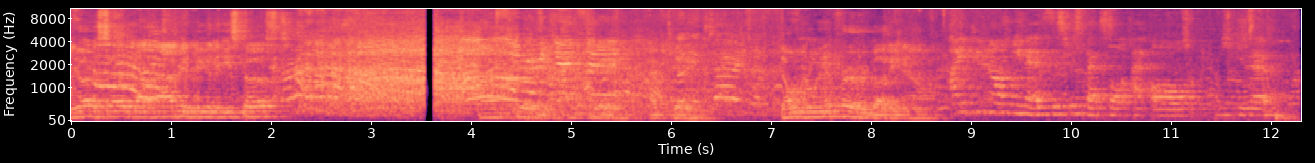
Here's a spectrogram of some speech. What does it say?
You know what I said about happy to be on the East Coast? I'm kidding. I'm kidding. I'm kidding. Don't ruin it for everybody now. I do not mean it as disrespectful at all. Thank you, though.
